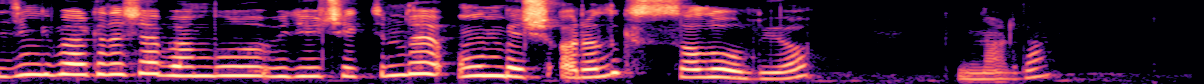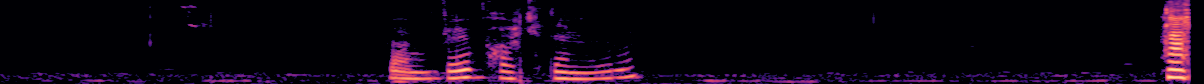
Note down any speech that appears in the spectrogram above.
Dediğim gibi arkadaşlar ben bu videoyu çektiğimde 15 Aralık Salı oluyor günlerden. Ben buraya park edemiyorum. Heh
